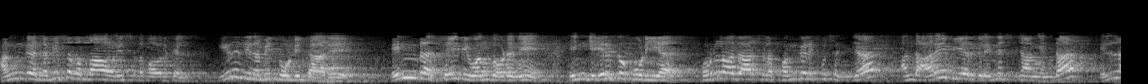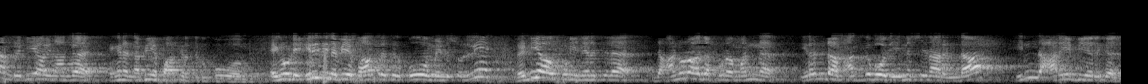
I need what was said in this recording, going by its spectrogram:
அங்க நபி சொல்லா அலைஹி அவர்கள் இறுதி நபி தோண்டிட்டாரு என்ற செய்தி வந்த உடனே இங்க இருக்கக்கூடிய பொருளாதாரத்துல பங்களிப்பு செஞ்ச அந்த அரேபியர்கள் என்ன செஞ்சாங்க எல்லாம் ரெடி ஆகினாங்க எங்க நபியை பார்க்கறதுக்கு போவோம். எங்களுடைய இறுதி நபியை பார்க்கறதுக்கு போவோம் என்று சொல்லி ரெடி ஆகக்கூடிய நேரத்துல இந்த அனுராதபுர மன்னர் இரண்டாம் அங்கபோது என்ன செய்யறாருண்டா இந்த அரேபியர்கள்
